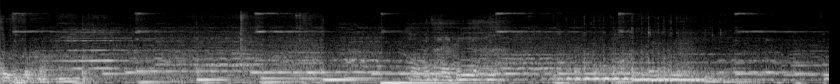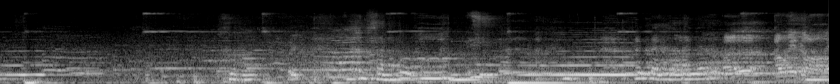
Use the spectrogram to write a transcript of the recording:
เจ้าที่กำหนักมาขอมาถ่ายไปยังค่ะยาสาวด้วยเขาได้แต่งงานแล้วเออ เอาไงต่อไง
